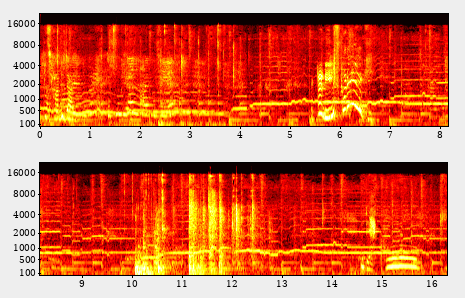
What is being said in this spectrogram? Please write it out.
একটু ছাদে যাই। একটা রিলস করবি নাকি? দেখো, কি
